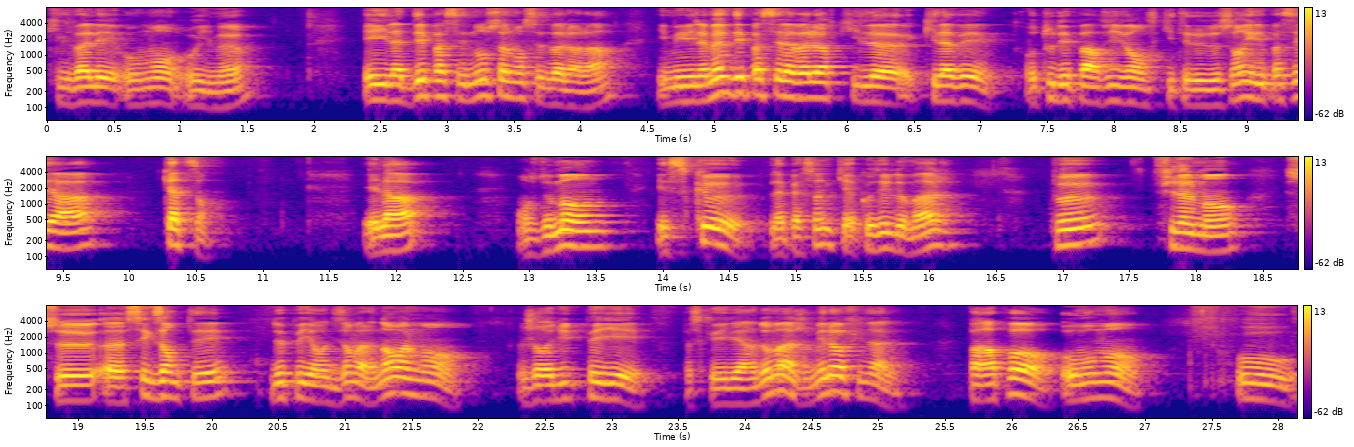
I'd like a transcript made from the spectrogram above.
qu'il valait au moment où il meurt, et il a dépassé non seulement cette valeur-là, mais il a même dépassé la valeur qu'il euh, avait au tout départ vivant, qui était de 200, il est passé à 400. Et là, on se demande, est-ce que la personne qui a causé le dommage peut finalement euh, s'exempter de payer en disant, voilà, normalement, j'aurais dû te payer parce qu'il y a un dommage, mais là, au final, par rapport au moment où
